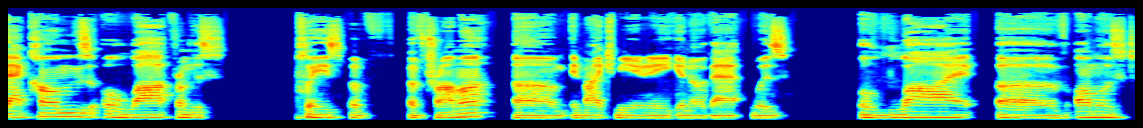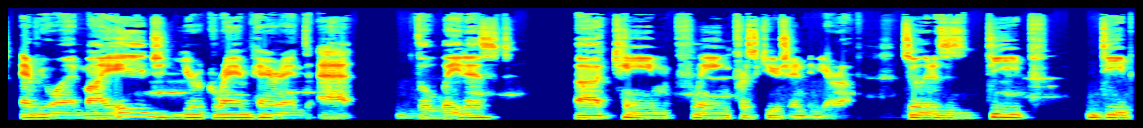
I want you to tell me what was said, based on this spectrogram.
that comes a lot from this place of, of trauma. Um, in my community, you know, that was a lot of almost everyone my age, your grandparent at the latest uh, came fleeing persecution in Europe. So there's this deep, deep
